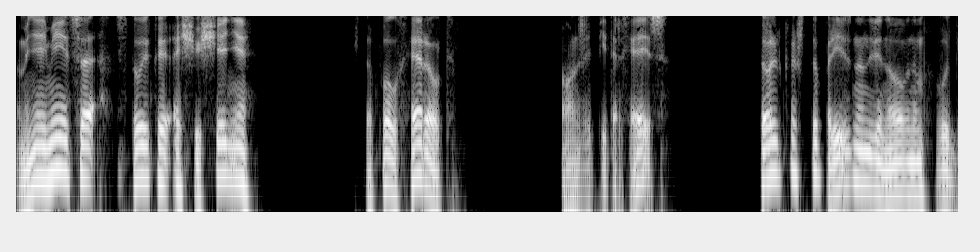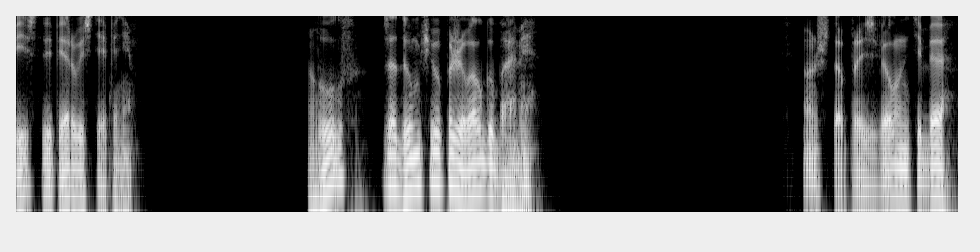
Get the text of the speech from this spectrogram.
У меня имеется стойкое ощущение, что Пол Хэролд, он же Питер Хейс, только что признан виновным в убийстве первой степени». Вулф задумчиво пожевал губами. «Он что, произвел на тебя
